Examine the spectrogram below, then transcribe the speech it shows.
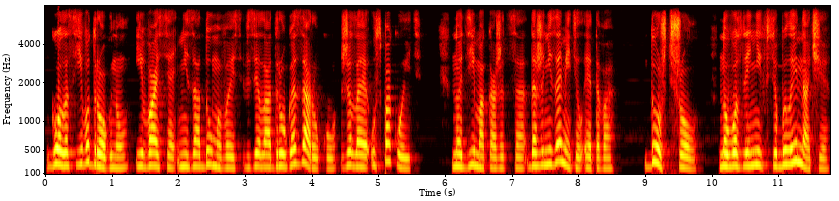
Голос его дрогнул, и Вася, не задумываясь, взяла друга за руку, желая успокоить. Но Дима, кажется, даже не заметил этого. Дождь шел, но возле них все было иначе.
